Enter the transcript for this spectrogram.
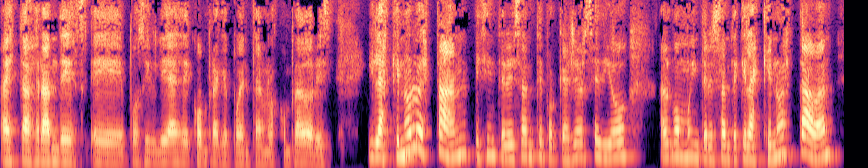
a estas grandes eh, posibilidades de compra que pueden tener los compradores. Y las que no lo están, es interesante porque ayer se dio algo muy interesante, que las que no estaban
